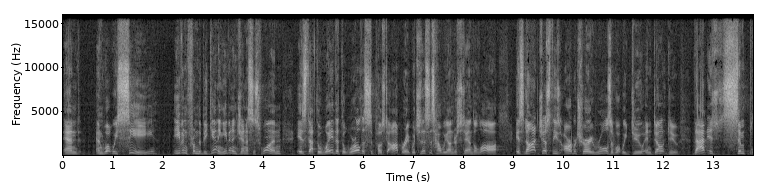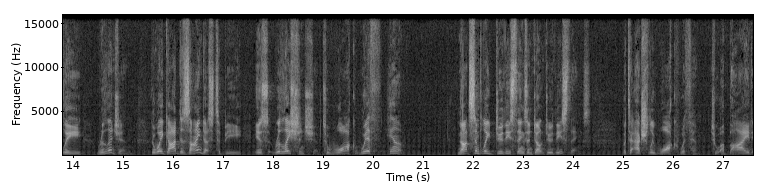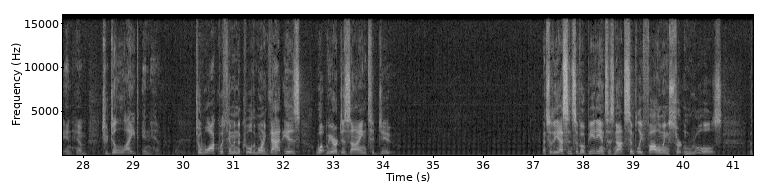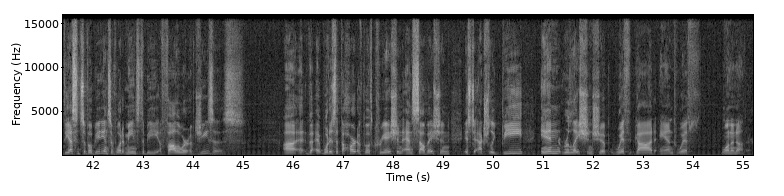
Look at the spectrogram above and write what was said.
And, and what we see, even from the beginning, even in Genesis 1, is that the way that the world is supposed to operate, which this is how we understand the law, is not just these arbitrary rules of what we do and don't do. That is simply religion. The way God designed us to be is relationship, to walk with Him. Not simply do these things and don't do these things, but to actually walk with Him, to abide in Him, to delight in Him to walk with Him in the cool of the morning. That is what we are designed to do. And so the essence of obedience is not simply following certain rules, but the essence of obedience of what it means to be a follower of Jesus. Uh, the, what is at the heart of both creation and salvation is to actually be in relationship with God and with one another,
